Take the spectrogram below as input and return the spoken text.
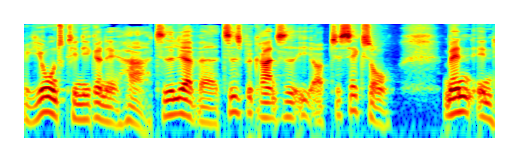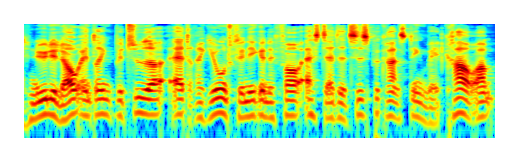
Regionsklinikkerne har tidligere været tidsbegrænset i op til 6 år, men en nylig lovændring betyder, at regionsklinikkerne får erstattet tidsbegrænsning med et krav om,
